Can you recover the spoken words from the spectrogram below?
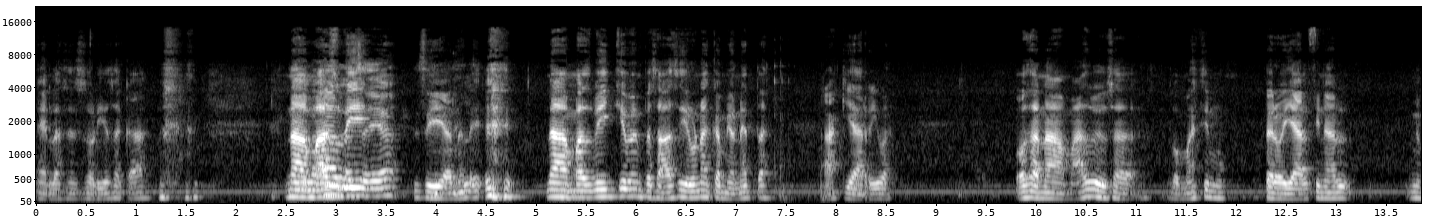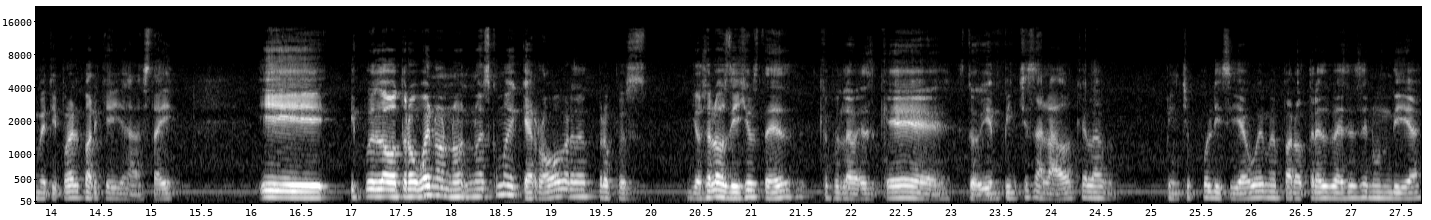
en las asesorías acá. nada más vi... sea. Sí, ándale. nada más vi que me empezaba a seguir una camioneta aquí arriba. O sea, nada más, güey, o sea, lo máximo. Pero ya al final me metí por el parque y ya hasta ahí. Y, y pues lo otro, bueno, no, no es como de que robo, ¿verdad? Pero pues yo se los dije a ustedes que pues la vez que estoy bien pinche salado que la pinche policía, güey, me paró tres veces en un día.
